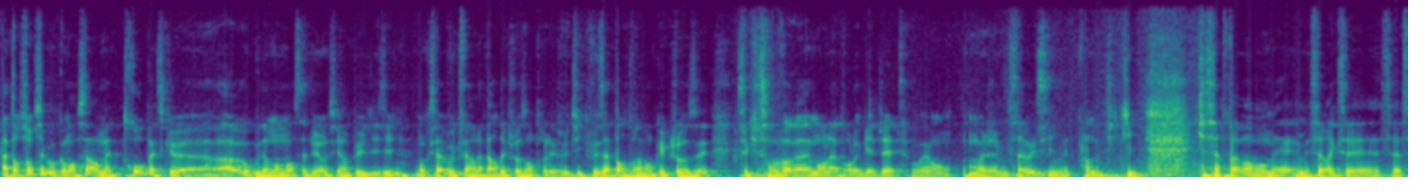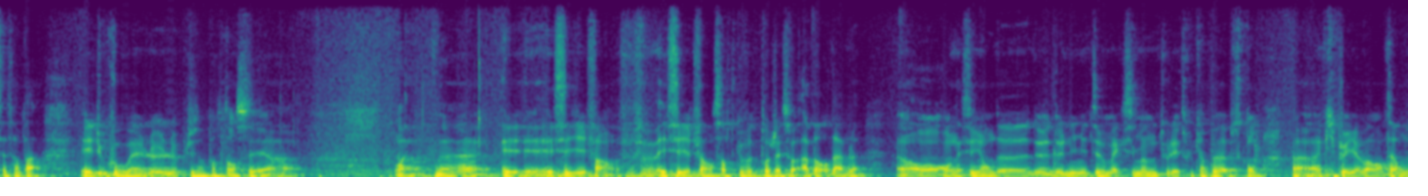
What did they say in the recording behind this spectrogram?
Attention si vous commencez à en mettre trop parce que euh, au bout d'un moment ça devient aussi un peu illisible. Donc c'est à vous de faire la part des choses entre les outils qui vous apportent vraiment quelque chose et ceux qui sont vraiment là pour le gadget. Ouais, moi j'aime ça aussi, mettre plein d'outils qui, qui servent pas vraiment, mais, mais c'est vrai que c'est assez sympa. Et du coup ouais, le, plus important c'est euh, Ouais, euh, et, essayez, enfin, essayez de faire en sorte que votre projet soit abordable euh, en, essayant de, limiter au maximum tous les trucs un peu abscons euh, qu'il peut y avoir en termes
